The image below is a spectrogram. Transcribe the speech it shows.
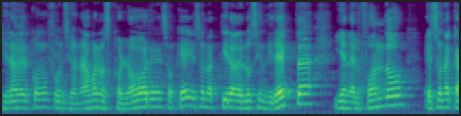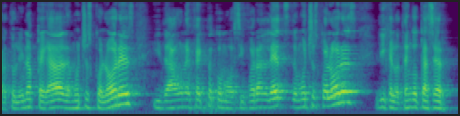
y era ver cómo funcionaban los colores, ok, es una tira de luz indirecta y en el fondo es una cartulina pegada de muchos colores y da un efecto como si fueran LEDs de muchos colores y dije, lo tengo que hacer.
